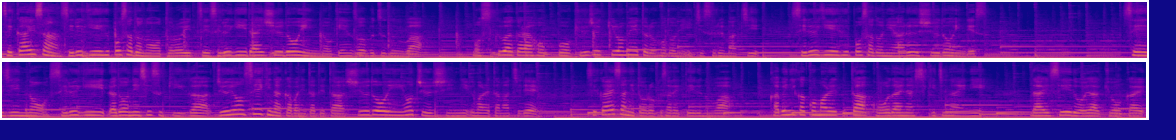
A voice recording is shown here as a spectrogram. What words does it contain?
世界遺産セルギエフ・ポサドのトロイツェ・セルギー大修道院の建造物群はモスクワから北方 90km ほどに位置する町セルギエフ・ポサドにある修道院です。聖人のセルギー・ラドネシスキーが14世紀半ばに建てた修道院を中心に生まれた町で世界遺産に登録されているのは壁に囲まれた広大な敷地内に大聖堂や教会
